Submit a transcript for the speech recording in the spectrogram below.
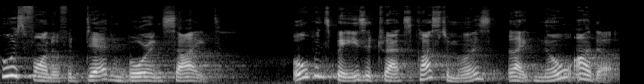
Who is fond of a dead and boring site? Open space attracts customers like no other.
